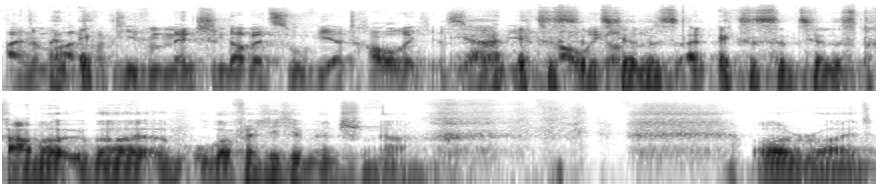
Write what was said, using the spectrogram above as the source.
einem Ein attraktiven Menschen dabei zu, wie er traurig ist. ja, ein er existenzielles, ein existenzielles Drama über ähm, oberflächliche Menschen, ja. Alright.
